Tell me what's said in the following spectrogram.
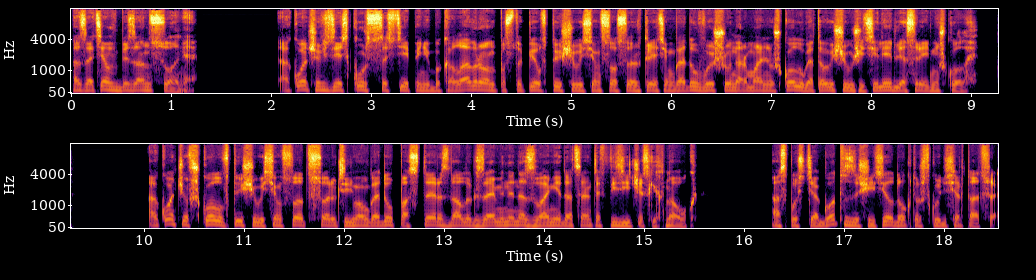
а затем в Безансоне. Окончив здесь курс со степенью бакалавра, он поступил в 1843 году в высшую нормальную школу, готовящую учителей для средней школы. Окончив школу в 1847 году, Пастер сдал экзамены на звание доцента физических наук, а спустя год защитил докторскую диссертацию.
